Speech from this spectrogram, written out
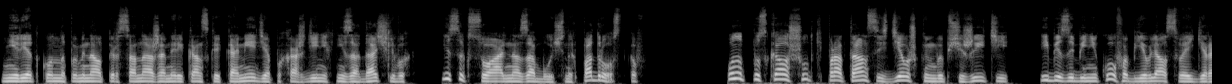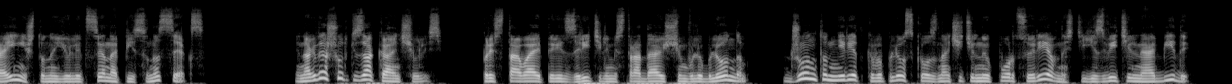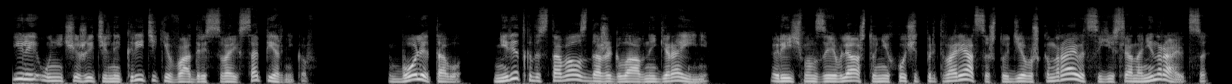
Нередко он напоминал персонажа американской комедии о похождениях незадачливых и сексуально озабоченных подростков. Он отпускал шутки про танцы с девушками в общежитии, и без обиняков объявлял своей героине, что на ее лице написано «секс». Иногда шутки заканчивались. Представая перед зрителями страдающим влюбленным, Джонатан нередко выплескивал значительную порцию ревности, язвительной обиды или уничижительной критики в адрес своих соперников. Более того, нередко доставалось даже главной героине. Ричман заявлял, что не хочет притворяться, что девушка нравится, если она не нравится.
